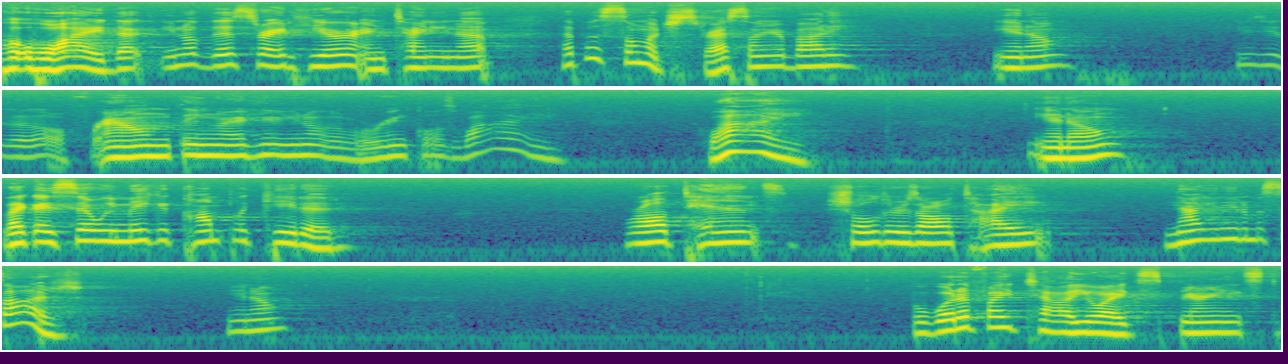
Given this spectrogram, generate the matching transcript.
But why? That you know, this right here and tightening up, that puts so much stress on your body. You know? You see the little frown thing right here, you know, the wrinkles. Why? Why? You know? Like I said, we make it complicated. We're all tense, shoulders all tight. Now you need a massage, you know? But what if I tell you I experienced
